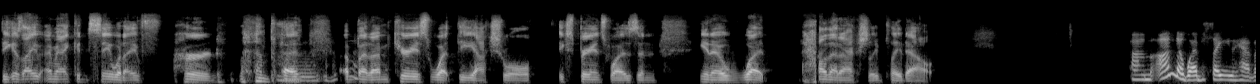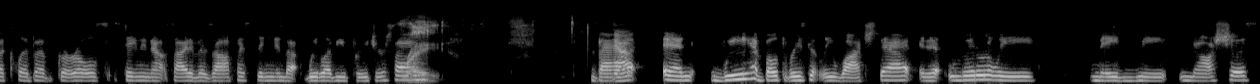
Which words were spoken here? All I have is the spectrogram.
because i i mean i could say what i've heard but Mhm. uh, but I'm curious what the actual experience was and you know what how that actually played out. Um, on the website, you have a clip of girls standing outside of his office singing the "We Love You, Preacher" song. Right. That, and we have both recently watched that, and it literally made me nauseous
